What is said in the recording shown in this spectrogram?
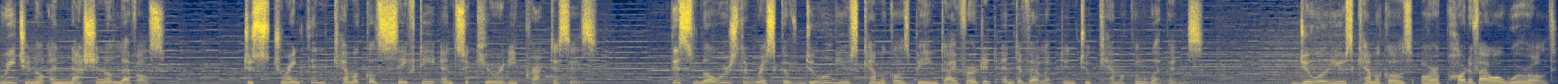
regional, and national levels to strengthen chemical safety and security practices. This lowers the risk of dual-use chemicals being diverted and developed into chemical weapons. Dual-use chemicals are a part of our world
